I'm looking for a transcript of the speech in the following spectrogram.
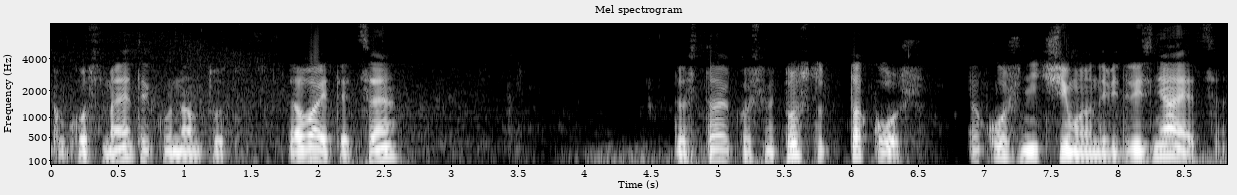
Ку- Косметику нам тут. Давайте це. Достай космет. Просто також. Також нічим воно не відрізняється.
